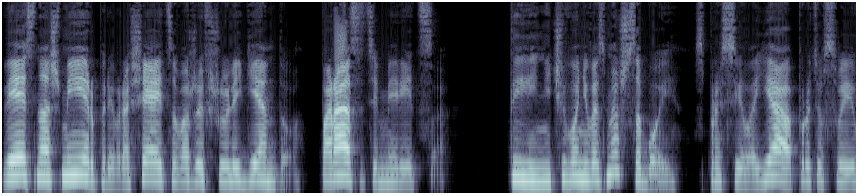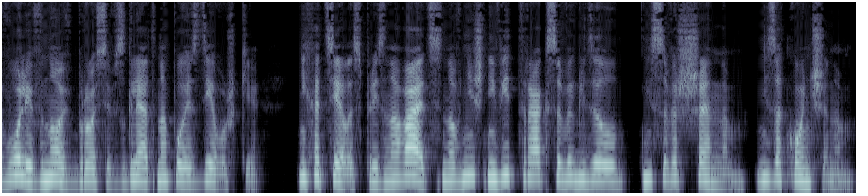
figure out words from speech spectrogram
«Весь наш мир превращается в ожившую легенду. Пора с этим мириться». «Ты ничего не возьмешь с собой?» — спросила я, против своей воли вновь бросив взгляд на пояс девушки. Не хотелось признавать, но внешний вид Тракса выглядел несовершенным, незаконченным.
